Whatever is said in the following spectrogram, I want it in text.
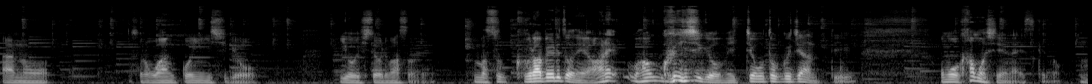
あのそのワンコイン石行を用意しておりますので、まあ、比べるとねあれ？ワンコイン石行めっちゃお得じゃんっていう思うかもしれないですけど、うん、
